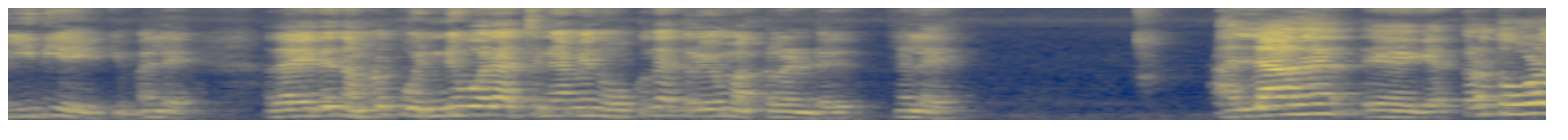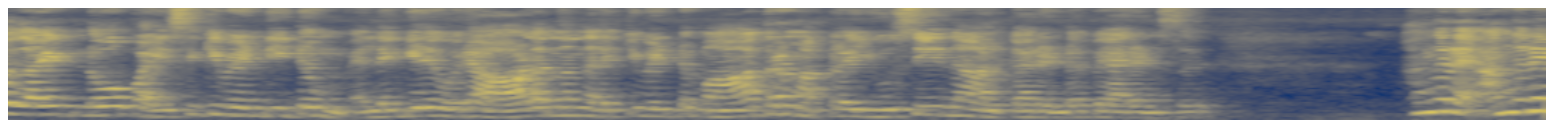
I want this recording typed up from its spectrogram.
രീതിയായിരിക്കും അല്ലേ? അതായത് നമ്മൾ പൊന്നുപോലെ അച്ഛനെ അമ്മയെ നോക്കുന്ന എത്രയോ മക്കളുണ്ട് അല്ലേ? അല്ലാതെ എത്രത്തോളം ഇതായിട്ടുണ്ടോ പൈസയ്ക്ക് വേണ്ടിയിട്ടും അല്ലെങ്കിൽ ഒരാളെന്ന നിലയ്ക്ക് വേണ്ടിയിട്ട് മാത്രം മക്കളെ യൂസ് ചെയ്യുന്ന ആൾക്കാരുണ്ട് പേരൻസ് അങ്ങനെ അങ്ങനെ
